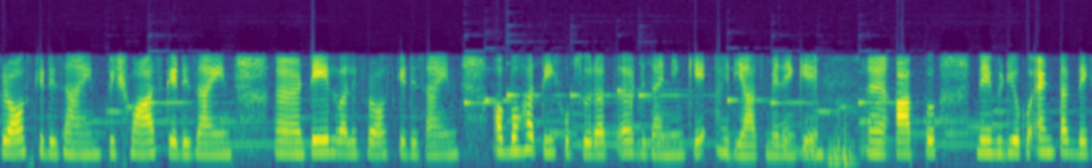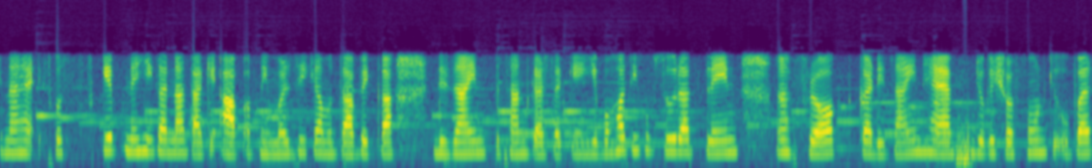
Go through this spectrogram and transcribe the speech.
फ्रॉक्स के डिज़ाइन पिशवास के डिज़ाइन टेल वाले फ्रॉक्स के डिज़ाइन और बहुत ही खूबसूरत डिज़ाइनिंग के आइडियाज़ मिलेंगे। आपने वीडियो को एंड तक देखना है, इसको स्किप नहीं करना ताकि आप अपनी मर्ज़ी के मुताबिक का डिज़ाइन पसंद कर सकें। ये बहुत ही खूबसूरत प्लेन फ्रॉक का डिज़ाइन है जो कि शोफोन के ऊपर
